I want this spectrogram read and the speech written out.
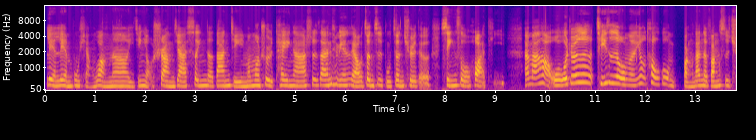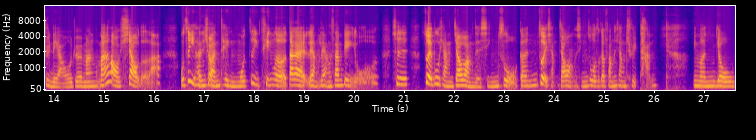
恋恋不想忘》呢，已经有上架新的单集，你们去听啊。是在那边聊政治不正确的星座话题，还蛮好。我我觉得，其实我们用透过榜单的方式去聊，我觉得蛮蛮好笑的啦。我自己很喜欢听，我自己听了大概两两三遍有了，是最不想交往的星座跟最想交往的星座这个方向去谈。你们有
